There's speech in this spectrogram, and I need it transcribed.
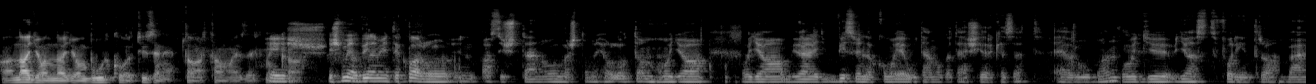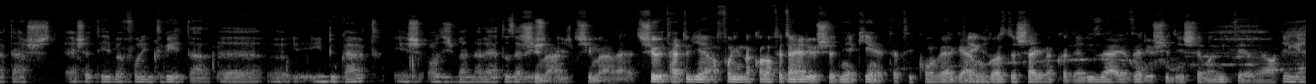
a nagyon-nagyon burkolt üzenet tartalma ezeknek és, a... És mi a véleményetek arról, én azt is talán olvastam, hogy hallottam, hogy, a, hogy a, mivel egy viszonylag komoly EU támogatás érkezett euróban, hogy ugye azt forintra váltás esetében forint vétel e, indukált, és az is benne lehet az erősödés. Simán, simán lehet. Sőt, hát ugye a forintnak alapvetően erősödnie kéne, tehát egy konvergáló Igen. gazdaságnak a devizája az erősödése van ítélve a Igen.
